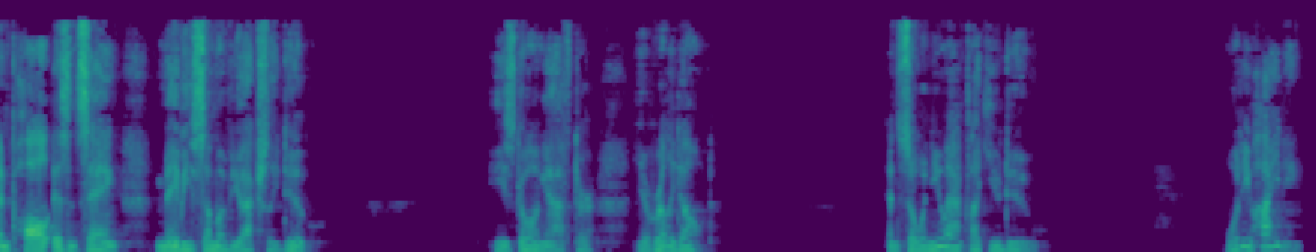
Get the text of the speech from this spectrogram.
And Paul isn't saying, Maybe some of you actually do. He's going after, you really don't. And so when you act like you do, what are you hiding?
